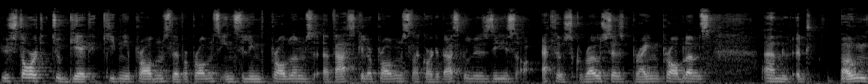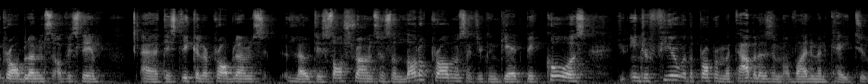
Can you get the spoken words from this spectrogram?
you start to get kidney problems, liver problems, insulin problems, uh, vascular problems like cardiovascular disease, atherosclerosis, brain problems, um, bone problems, obviously, uh, testicular problems, low testosterone. So there's a lot of problems that you can get because you interfere with the proper metabolism of vitamin K2.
